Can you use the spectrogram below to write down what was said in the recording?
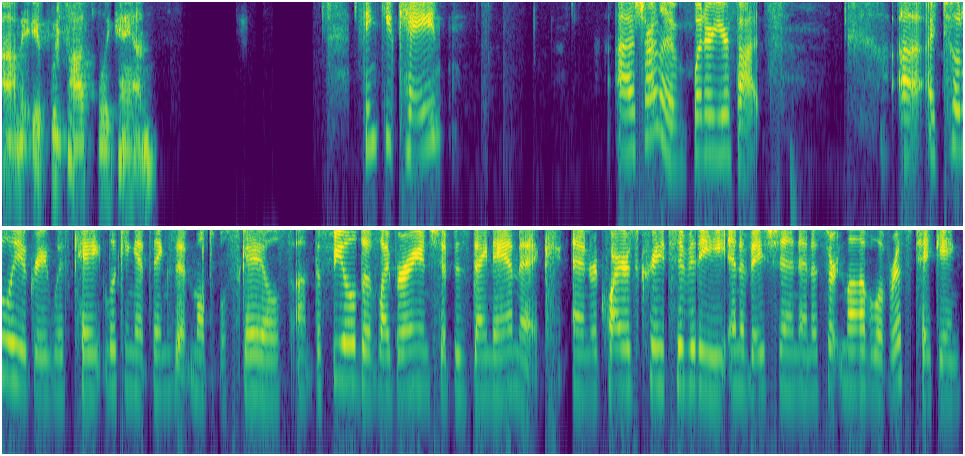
um, if we possibly can. Thank you, Kate. Uh, Charlotte, what are your thoughts? Uh, I totally agree with Kate looking at things at multiple scales. Uh, the field of librarianship is dynamic and requires creativity, innovation, and a certain level of risk taking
